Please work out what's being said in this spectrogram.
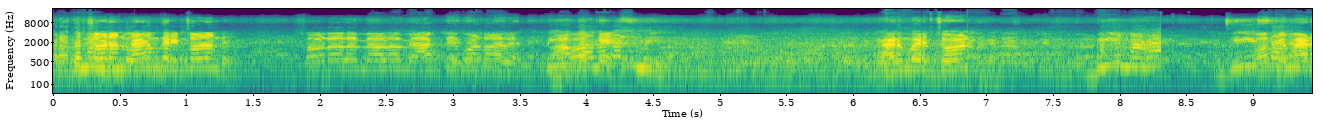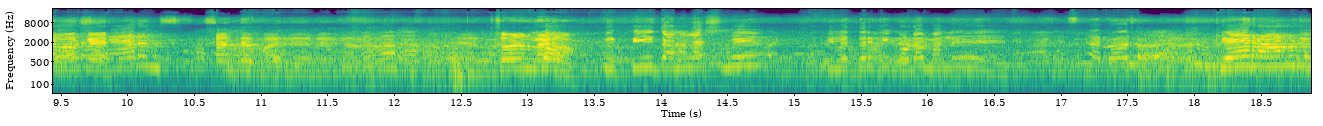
ప్రథమ చూడండి మేడం గారు చూడండి. చూడాలి మేడం యాక్టివ్ ఉండాలి. ఓకే. మేడం గారు చూడండి. B Maha G okay madam, okay. Parents. అంటే మరి చూడండి మేడం. ఈ పి ధనలక్ష్మి వీళ్ళిద్దరికి కూడా మళ్ళీ కె రాముడు.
